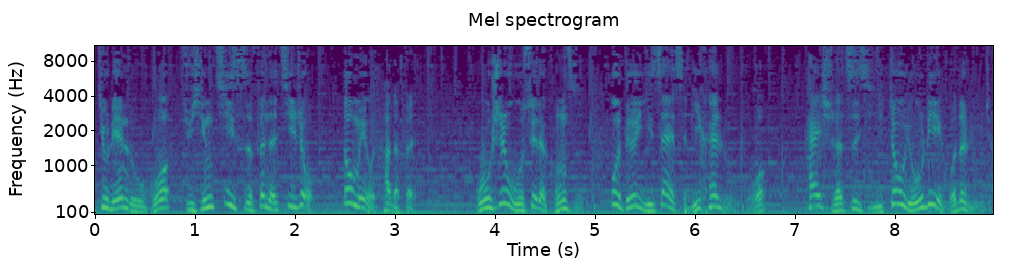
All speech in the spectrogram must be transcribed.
就连鲁国举行祭祀分的祭肉都没有他的份。五十五岁的孔子不得已再次离开鲁国，开始了自己周游列国的旅程。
